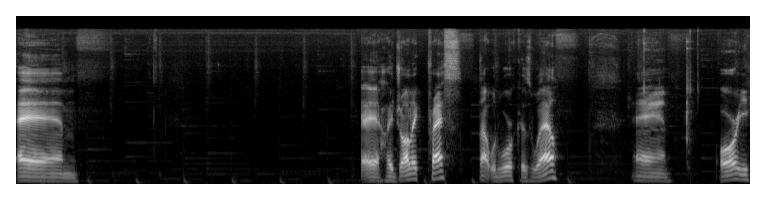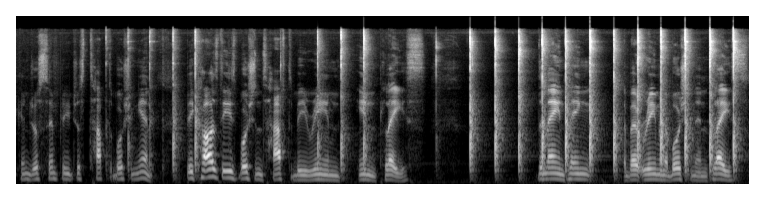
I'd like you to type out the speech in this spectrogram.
um, a hydraulic press, that would work as well. Um, or you can just simply just tap the bushing in. Because these bushings have to be reamed in place, the main thing about reaming a bushing in place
